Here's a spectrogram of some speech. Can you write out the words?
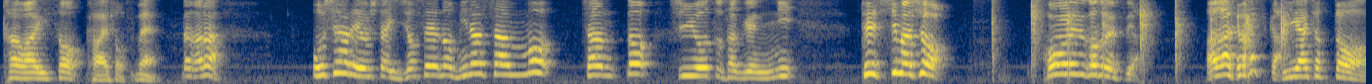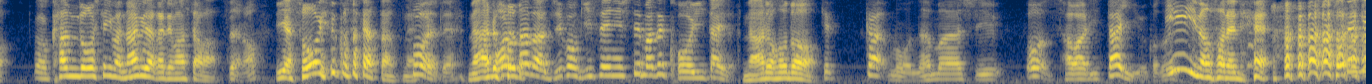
かわいそかわいそうですね。う。だから、おしゃれをしたい女性の皆さんも、ちゃんと CO2 削減に徹しましょうこういうことですよ。上がりますか？いや、ちょっと、感動して今涙が出ましたわ。そうやろ？いや、そういうことやったんですね。そうやで。なるほど俺ただ自分を犠牲にしてまでこう言いたいのよ。なるほど。結果、もう生足を触りたいいうことでいいのそれで。それで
